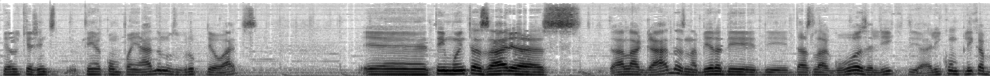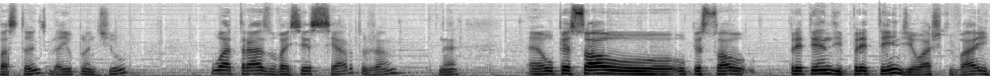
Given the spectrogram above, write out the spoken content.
pelo que a gente tem acompanhado nos grupos de WhatsApp. É, tem muitas áreas alagadas na beira de, de, das lagoas ali, ali complica bastante, daí o plantio. O atraso vai ser certo já, né? É, o pessoal, o pessoal pretende, pretende, eu acho que vai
